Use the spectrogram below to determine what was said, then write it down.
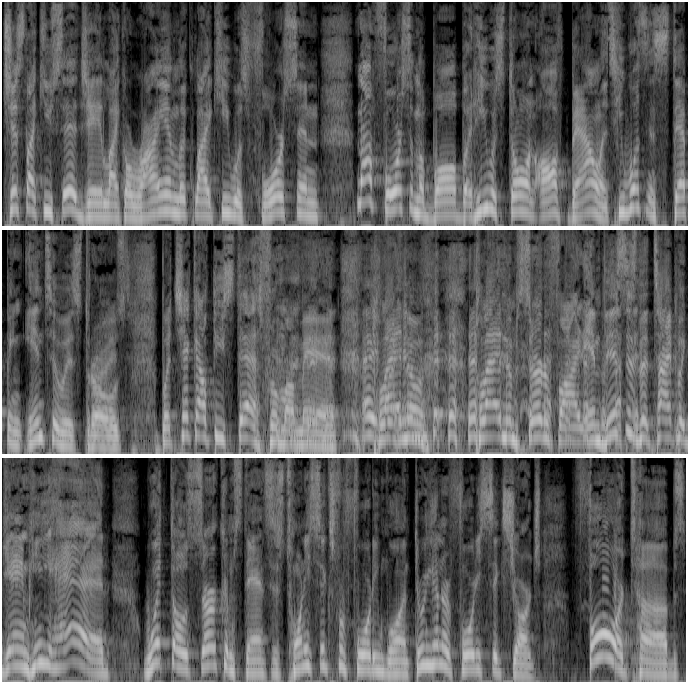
just like you said jay like orion looked like he was forcing not forcing the ball but he was throwing off balance. He wasn't stepping into his throws. But check out these stats from my man Hey, platinum platinum certified. And this is the type of game he had with those circumstances. 26 for 41 346 yards four tubs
